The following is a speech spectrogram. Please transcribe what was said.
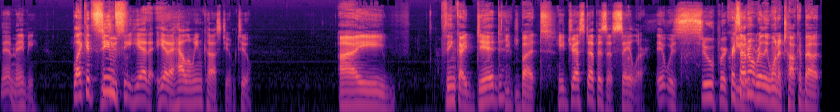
Yeah, maybe. Like it seems. Did you see he had a, he had a Halloween costume too? I think I did, but He dressed up as a sailor. It was super cute. Chris, cute. I don't really want to talk about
